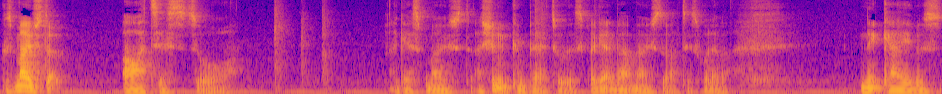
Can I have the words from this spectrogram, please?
because most artists, or I guess most, I shouldn't compare to others. Forget about most artists, whatever. Nick Cave has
